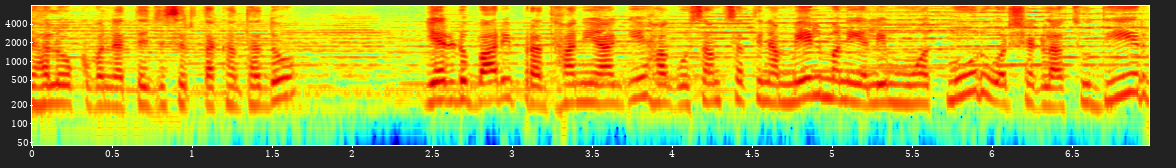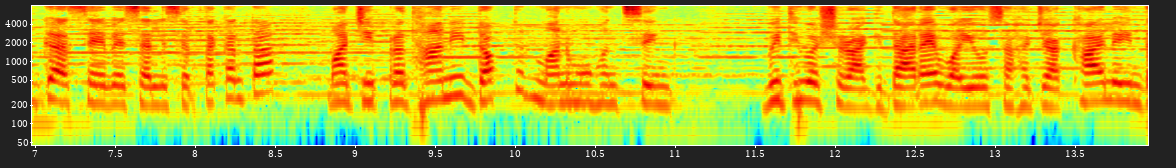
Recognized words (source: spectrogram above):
ಇಹಲೋಕವನ್ನು ತ್ಯಜಿಸಿರ್ತಕ್ಕಂಥದ್ದು. ಎರಡು ಬಾರಿ ಪ್ರಧಾನಿಯಾಗಿ ಹಾಗೂ ಸಂಸತ್ತಿನ ಮೇಲ್ಮನೆಯಲ್ಲಿ ಮೂವತ್ಮೂರು ವರ್ಷಗಳ ಸುದೀರ್ಘ ಸೇವೆ ಸಲ್ಲಿಸಿರ್ತಕ್ಕಂಥ ಮಾಜಿ ಪ್ರಧಾನಿ ಡಾಕ್ಟರ್ ಮನಮೋಹನ್ ಸಿಂಗ್ ವಿಧಿವಶರಾಗಿದ್ದಾರೆ. ವಯೋಸಹಜ ಕಾಯಿಲೆಯಿಂದ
